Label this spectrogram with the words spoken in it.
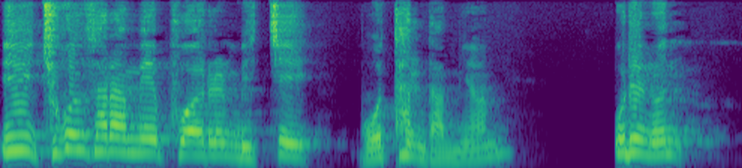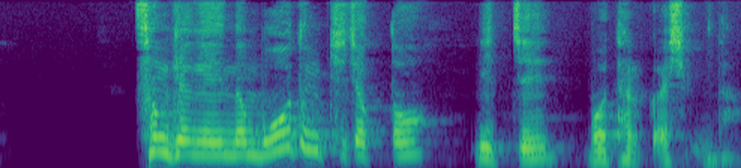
이 죽은 사람의 부활을 믿지 못한다면 우리는 성경에 있는 모든 기적도 믿지 못할 것입니다.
